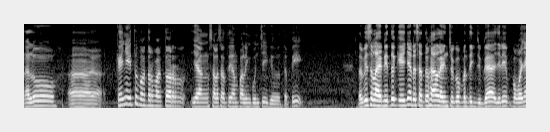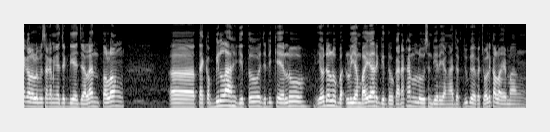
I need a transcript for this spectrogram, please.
lalu uh, kayaknya itu faktor-faktor yang salah satu yang paling kunci gitu. Tapi tapi selain itu kayaknya ada satu hal yang cukup penting juga. Jadi pokoknya kalau lu misalkan ngajak dia jalan tolong uh, take a bill lah gitu. Jadi kayak lu ya udah lu lu yang bayar gitu. Karena kan lu sendiri yang ngajak juga. Kecuali kalau emang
